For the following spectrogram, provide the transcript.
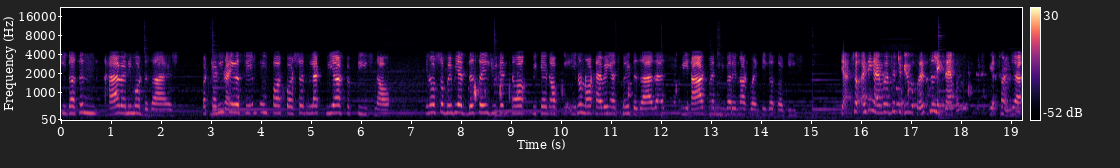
She doesn't have any more desires. But can you say the same thing for a person like we are 50s now? You know, so maybe at this age we can talk, we can, of you know, not having as many desires as we had when we were in our 20s or 30s. Yeah. So I think I wanted to give a personal example. Yeah. Sorry. Yeah,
